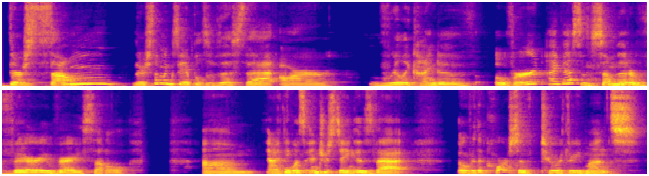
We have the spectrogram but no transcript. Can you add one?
there's some there's some examples of this that are really kind of overt i guess and some that are very very subtle um, and i think what's interesting is that over the course of two or three months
